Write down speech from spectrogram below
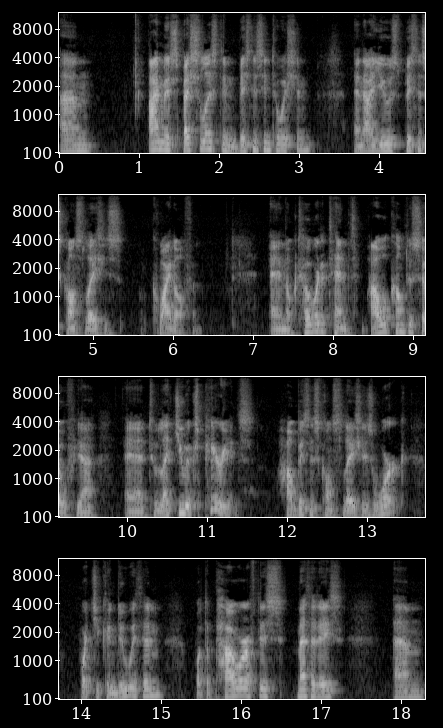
Um, I'm a specialist in business intuition and I use business constellations quite often. And October the 10th, I will come to Sofia uh, to let you experience how business constellations work, what you can do with them, what the power of this method is, um,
